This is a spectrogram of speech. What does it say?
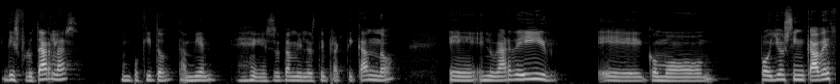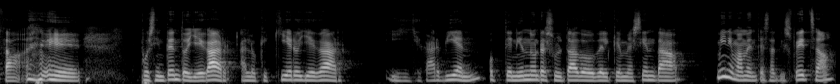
disfrutarlas un poquito también, eso también lo estoy practicando, eh, en lugar de ir eh, como pollo sin cabeza, eh, pues intento llegar a lo que quiero llegar y llegar bien, obteniendo un resultado del que me sienta mínimamente satisfecha,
